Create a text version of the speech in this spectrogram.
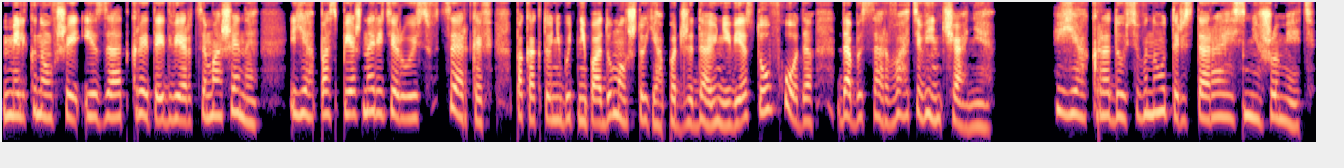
мелькнувший из-за открытой дверцы машины, я поспешно ретируюсь в церковь, пока кто-нибудь не подумал, что я поджидаю невесту у входа, дабы сорвать венчание. Я крадусь внутрь, стараясь не шуметь.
